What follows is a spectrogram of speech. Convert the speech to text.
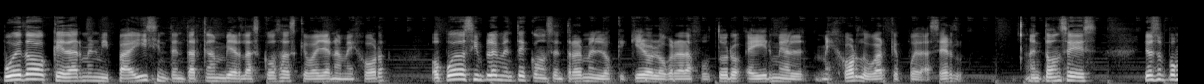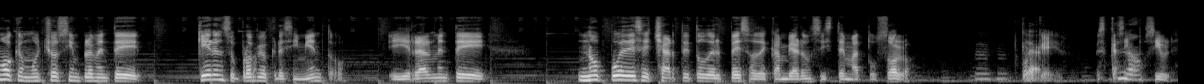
¿Puedo quedarme en mi país, intentar cambiar las cosas que vayan a mejor? ¿O puedo simplemente concentrarme en lo que quiero lograr a futuro e irme al mejor lugar que pueda hacerlo? Entonces, yo supongo que muchos simplemente quieren su propio crecimiento y realmente no puedes echarte todo el peso de cambiar un sistema tú solo, porque es casi No. imposible.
